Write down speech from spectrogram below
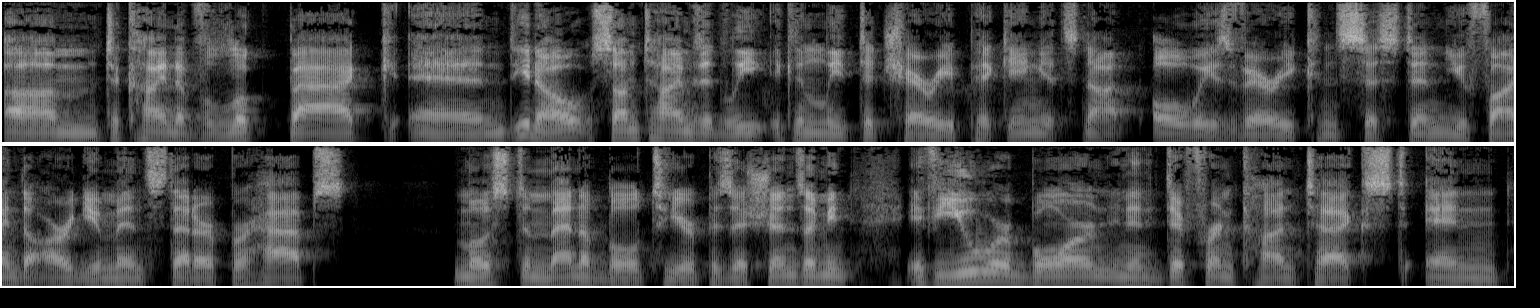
um, to kind of look back and, you know, sometimes it, le- it can lead to cherry picking. It's not always very consistent. You find the arguments that are perhaps most amenable to your positions. I mean, if you were born in a different context and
